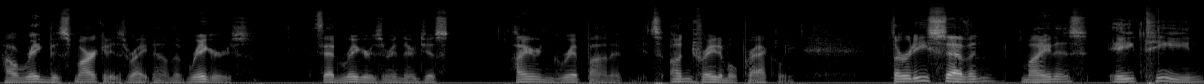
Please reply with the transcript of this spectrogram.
how rigged this market is right now. The riggers, the Fed riggers are in there just iron grip on it. It's untradeable practically. 37 minus 18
